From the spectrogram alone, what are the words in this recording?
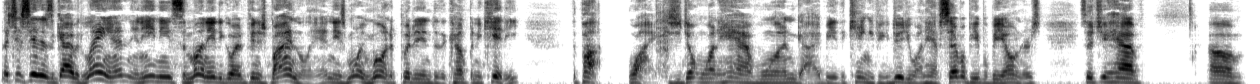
Let's just say there's a guy with land and he needs some money to go ahead and finish buying the land. He's more than willing to put it into the company kitty, the pot. Why? Because you don't want to have one guy be the king. If you can do it, you want to have several people be owners so that you have, um,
